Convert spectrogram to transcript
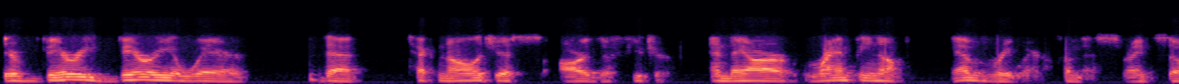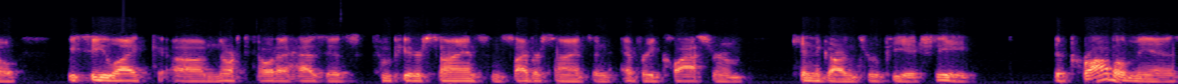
they're very, very aware that technologists are the future and they are ramping up everywhere from this, right? So we see like uh, North Dakota has its computer science and cyber science in every classroom, kindergarten through PhD. The problem is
